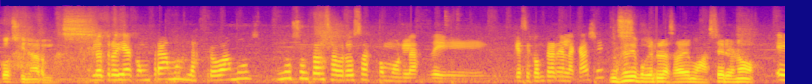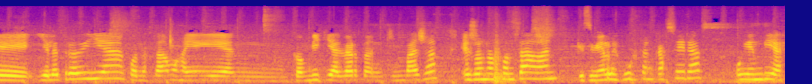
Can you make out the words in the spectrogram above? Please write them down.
cocinarlas. El otro día compramos, las probamos, no son tan sabrosas como las de que se compran en la calle. No sé si porque no las sabemos hacer o no. Eh, y el otro día, cuando estábamos ahí en- con Vicky y Alberto en Quimbaya, ellos nos contaban que si bien les gustan caseras, hoy en día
